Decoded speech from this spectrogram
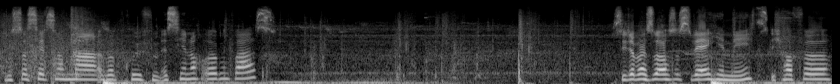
Ich muss das jetzt nochmal überprüfen. Ist hier noch irgendwas? Sieht aber so aus, als wäre hier nichts. Ich hoffe,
